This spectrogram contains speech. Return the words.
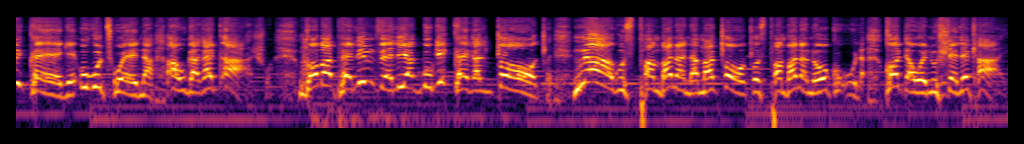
igceke ukuthi wena awukakaqashwa ngoba phela imvelo iyakubuka igceka lixoxe. Naku siphambana namaxoxo siphambana nokhula kodwa wena uhlele ekhaya.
